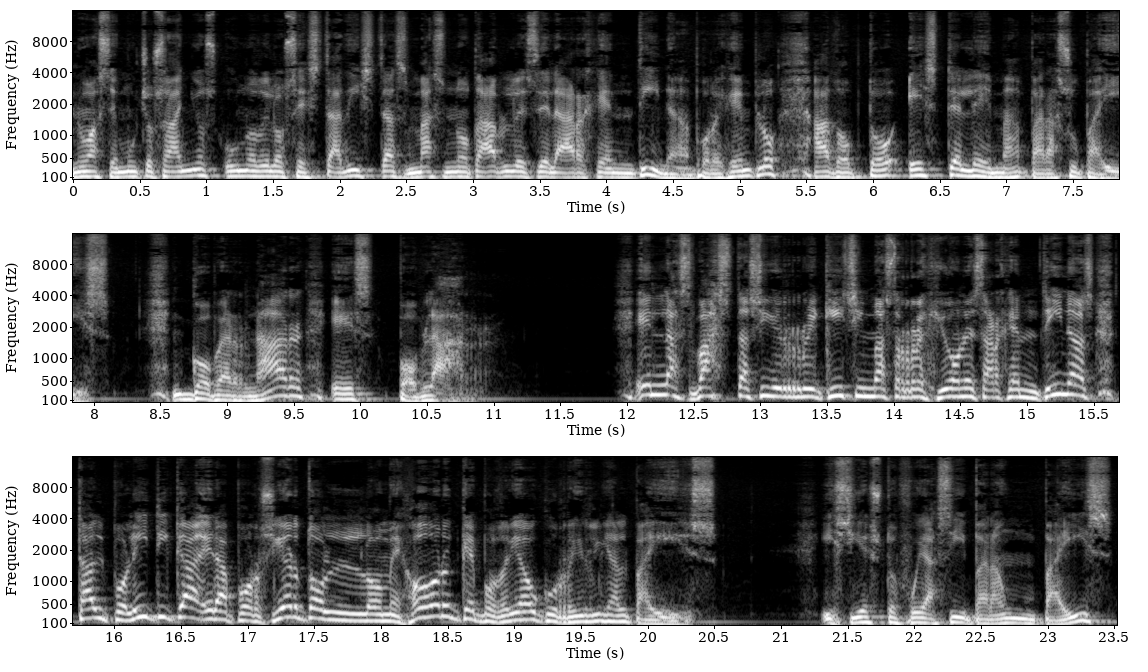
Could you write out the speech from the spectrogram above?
No hace muchos años, uno de los estadistas más notables de la Argentina, por ejemplo, adoptó este lema para su país. Gobernar es poblar. En las vastas y riquísimas regiones argentinas, tal política era, por cierto, lo mejor que podría ocurrirle al país. Y si esto fue así para un país,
